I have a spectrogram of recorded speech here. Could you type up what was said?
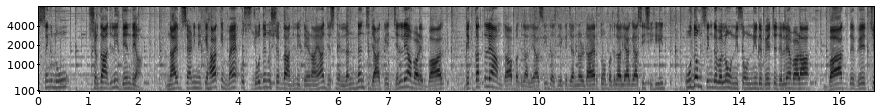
ਸਿੰਘ ਨੂੰ ਸ਼ਰਧਾਂਜਲੀ ਦਿੰਦਿਆਂ ਨਾਇਬ ਸੈਣੀ ਨੇ ਕਿਹਾ ਕਿ ਮੈਂ ਉਸ ਯੋਧੇ ਨੂੰ ਸ਼ਰਧਾਂਜਲੀ ਦੇਣ ਆਇਆ, ਜਿਸ ਨੇ ਲੰਡਨ 'ਚ ਜਾ ਕੇ ਜਲਿਆਂਵਾਲੇ ਬਾਗ ਦੇ ਕਤਲੇਆਮ ਦਾ ਬਦਲਾ ਲਿਆ ਸੀ ਦੱਸਦੀਏ ਕਿ ਜਨਰਲ ਡਾਇਰ ਤੋਂ ਬਦਲਾ ਲਿਆ ਗਿਆ ਸੀ ਸ਼ਹੀਦ ਊਧਮ ਸਿੰਘ ਦੇ ਵੱਲੋਂ 1919 ਦੇ ਵਿੱਚ ਜਲਿਆਂਵਾਲਾ ਬਾਗ ਦੇ ਵਿੱਚ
